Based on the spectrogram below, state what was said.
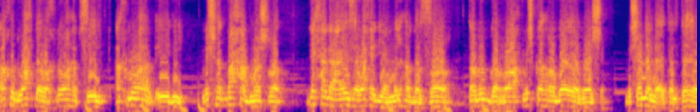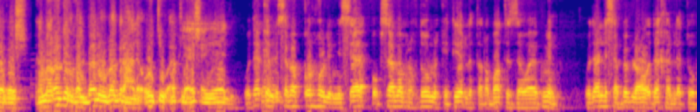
هاخد واحدة وأخنقها بسلك أخنقها بإيدي مش هذبحها بمشرط. دي حاجة عايزة واحد يعملها جزار. طبيب جراح مش كهربائي يا باشا. مش أنا اللي قتلتها يا باشا. أنا راجل غلبان وبجري على قوتي وأكل عيش عيالي. وده كان بسبب كرهه للنساء وبسبب رفضهم الكتير لطلبات الزواج منه. وده اللي سبب له عقدة خلته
